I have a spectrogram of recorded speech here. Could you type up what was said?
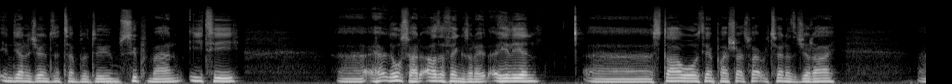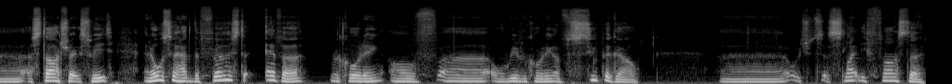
Indiana Jones and the Temple of Doom, Superman, E.T. Uh, it also had other things on it, Alien, uh, Star Wars, The Empire Strikes Back, Return of the Jedi, a Star Trek suite, and also had the first ever recording of, or re-recording of Supergirl, which was a slightly faster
